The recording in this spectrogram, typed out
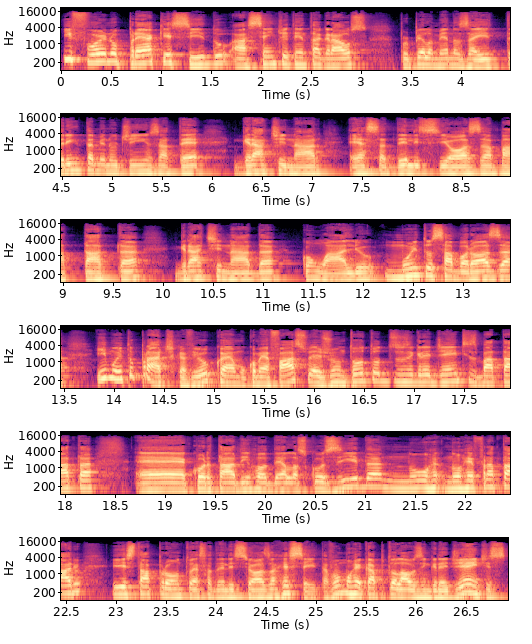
e forno pré-aquecido a 180 graus por pelo menos aí 30 minutinhos até gratinar essa deliciosa batata gratinada com alho, muito saborosa e muito prática, viu? Como é fácil, é juntou todos os ingredientes, batata é, cortada em rodelas cozida no, no refratário e está pronto essa deliciosa receita. Vamos recapitular os ingredientes?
